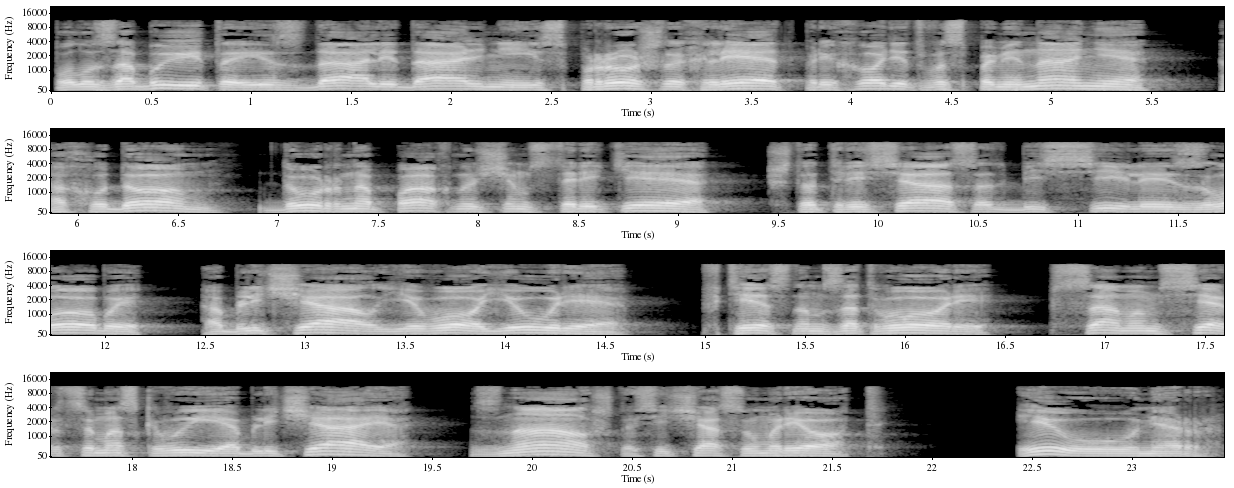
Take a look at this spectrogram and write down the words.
Полузабыто издали дальние из прошлых лет приходит воспоминание о худом, дурно пахнущем старике, что, трясясь от бессилия и злобы, обличал его, Юрия, в тесном затворе, в самом сердце Москвы и обличая — знал, что сейчас умрет. И умер.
